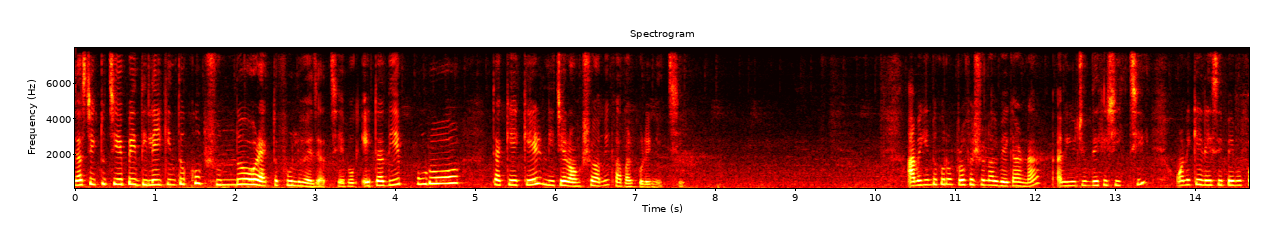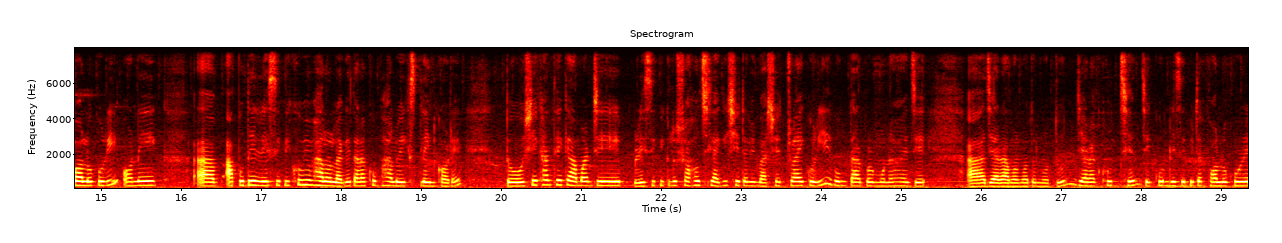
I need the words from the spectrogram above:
জাস্ট একটু চেপে দিলেই কিন্তু খুব সুন্দর একটা ফুল হয়ে যাচ্ছে এবং এটা দিয়ে পুরোটা কেকের নিচের অংশ আমি কাভার করে নিচ্ছি। আমি কিন্তু কোনো প্রফেশনাল বেকার না, আমি ইউটিউব দেখে শিখছি। অনেকের রেসিপি আমি ফলো করি, অনেক আপুদের রেসিপি খুবই ভালো লাগে, তারা খুব ভালো এক্সপ্লেন করে। তো সেখান থেকে আমার যে রেসিপিগুলো সহজ লাগে, সেটা আমি বাসায় ট্রাই করি এবং তারপর মনে হয় যে যারা আমার মতো নতুন, যারা খুঁজছেন যে কোন রেসিপিটা ফলো করে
